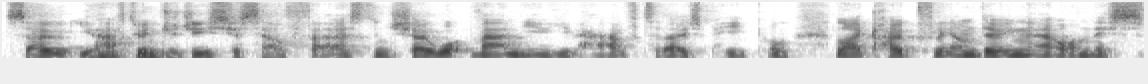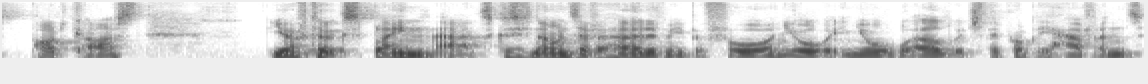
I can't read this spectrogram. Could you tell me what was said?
So you have to introduce yourself first and show what value you have to those people, like hopefully I'm doing now on this podcast. You have to explain that because if no one's ever heard of me before in your in your world, which they probably haven't,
